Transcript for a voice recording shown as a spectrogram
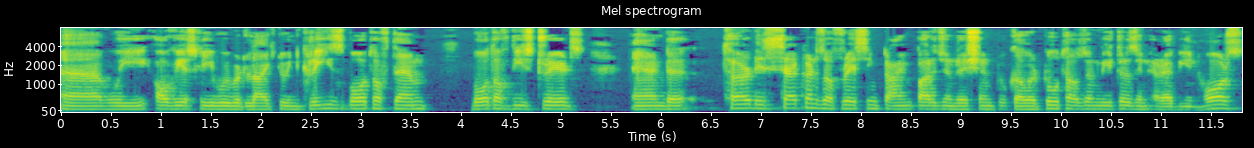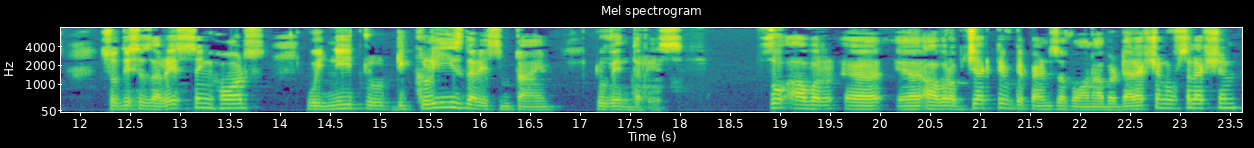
Uh, we obviously we would like to increase both of them, both of these traits, and uh, Third is seconds of racing time per generation to cover 2000 meters in Arabian horse. So this is a racing horse. We need to decrease the racing time to win the race. So our uh, uh, our objective depends upon our direction of selection.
